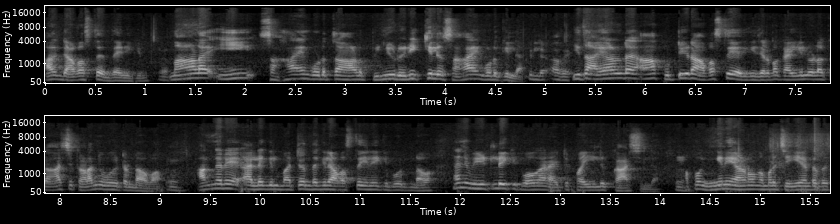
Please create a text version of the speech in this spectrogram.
അതിന്റെ അവസ്ഥ എന്തായിരിക്കും? നാളെ ഈ സഹായം കൊടുത്ത ആൾ പിന്നീട് ഒരിക്കലും സഹായം കൊടുക്കില്ല. ഇത് അയാളുടെ ആ കുട്ടിയുടെ അവസ്ഥയായിരിക്കും. ചിലപ്പോൾ കയ്യിലുള്ള കാശ് കളഞ്ഞു പോയിട്ടുണ്ടാവാം. അങ്ങനെ അല്ലെങ്കിൽ മറ്റെന്തെങ്കിലും അവസ്ഥയിലേക്ക് പോയിട്ടുണ്ടാവാം. ഞാൻ വീട്ടിലേക്ക് പോകാനായിട്ട് കയ്യിൽ കാശില്ല. അപ്പോൾ ഇങ്ങനെയാണോ നമ്മൾ ചെയ്യേണ്ടത്?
